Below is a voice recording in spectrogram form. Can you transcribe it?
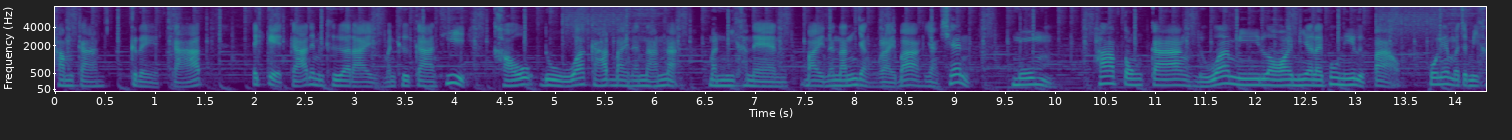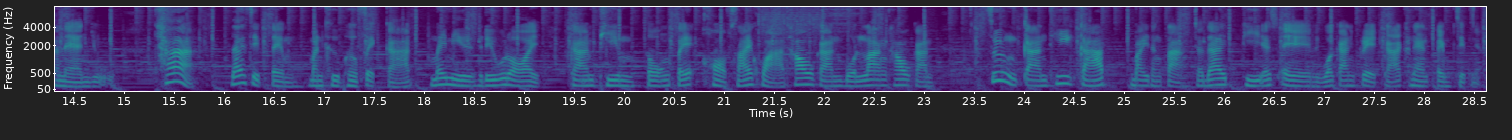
ทำการเกรดการ์ด ไอเกรดการ์ดเนี่ยมันคืออะไร มันคือการที่เขาดูว่าการ์ดใบนั้นๆน่ะมันมีคะแนนใบนั้นๆ อย่างไรบ้าง อย่างเช่น มุมภาพตรงกลาง หรือว่ามีรอยมีอะไรพวกนี้หรือเปล่า พวกนี้มันจะมีคะแนนอยู่ ถ้าได้ 10 เต็มมันคือ perfect card ไม่มีริ้วรอย การพิมพ์ตรงเป๊ะขอบซ้ายขวาเท่ากันบนล่างเท่ากัน ซึ่งการที่การ์ดใบต่างๆ จะได้ PSA หรือว่าการเกรดการ์ดคะแนนเต็ม 10 เนี่ย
